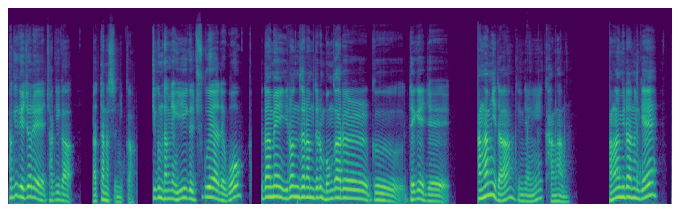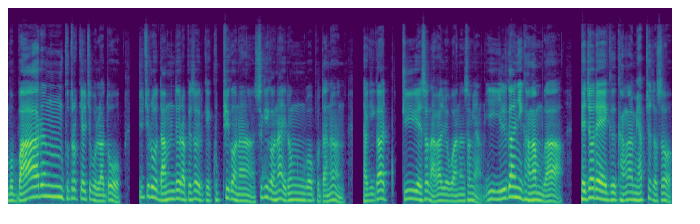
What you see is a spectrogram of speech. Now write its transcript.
자기 계절에 자기가 나타났으니까. 지금 당장 이익을 추구해야 되고, 그 다음에 이런 사람들은 뭔가를 그 되게 이제 강합니다. 굉장히 강함. 강함이라는 게 뭐 말은 부드럽게 할지 몰라도 실제로 남들 앞에서 이렇게 굽히거나 숙이거나 이런 것보다는 자기가 뒤에서 나가려고 하는 성향. 이 일간이 강함과 계절의 그 강함이 합쳐져서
